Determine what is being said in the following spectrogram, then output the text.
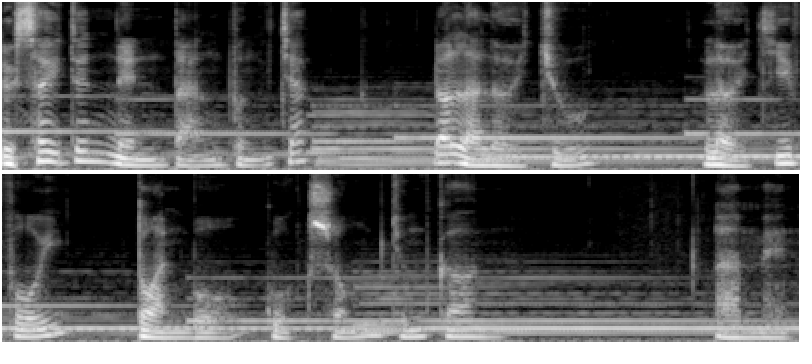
được xây trên nền tảng vững chắc, đó là lời Chúa, lời chi phối toàn bộ cuộc sống chúng con. Amen.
